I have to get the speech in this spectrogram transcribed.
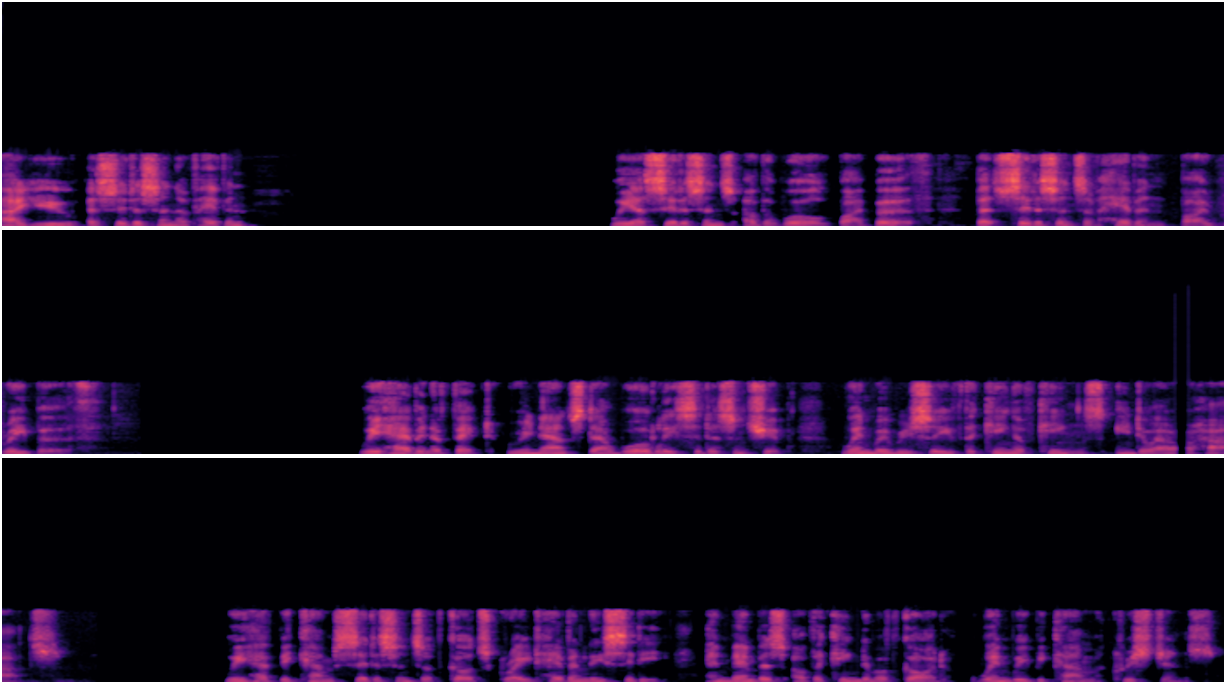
Are you a citizen of heaven? We are citizens of the world by birth, but citizens of heaven by rebirth. We have in effect renounced our worldly citizenship when we receive the King of Kings into our hearts. We have become citizens of God's great heavenly city and members of the kingdom of God when we become Christians.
